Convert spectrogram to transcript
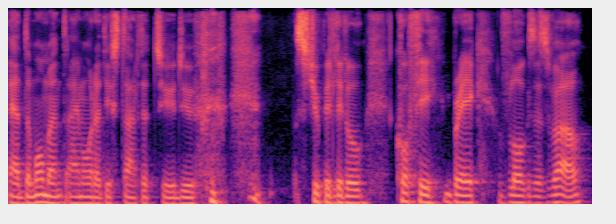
at the moment, I'm already started to do stupid little coffee break vlogs as well,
